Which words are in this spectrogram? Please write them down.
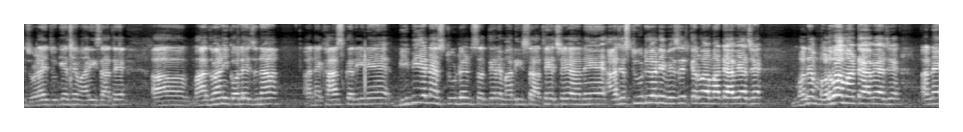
જોડાઈ ચૂક્યા છે મારી સાથે. માધવાણી કોલેજના અને ખાસ કરીને બીબીએ ના સ્ટુડન્ટ્સ અત્યારે મારી સાથે છે. અને આજે સ્ટુડિયોની વિઝિટ કરવા માટે આવ્યા છે. મને મળવા માટે આવ્યા છે. અને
